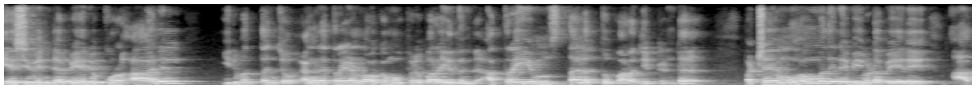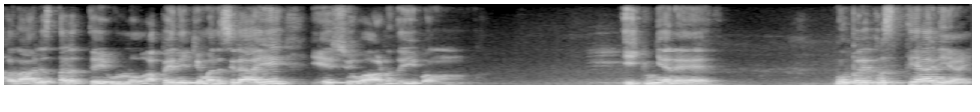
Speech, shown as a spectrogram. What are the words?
യേശുവിന്റെ പേര് ഖുർആാനിൽ ഇരുപത്തഞ്ചോ അങ്ങനെ എത്ര എണ്ണമൊക്കെ മൂപ്പര് പറയുന്നുണ്ട്. അത്രയും സ്ഥലത്ത് പറഞ്ഞിട്ടുണ്ട്. പക്ഷേ മുഹമ്മദ് നബിയുടെ പേര് ആകെ നാല് സ്ഥലത്തേ ഉള്ളൂ. അപ്പം എനിക്ക് മനസ്സിലായി യേശുവാണ് ദൈവം. ഇങ്ങനെ മൂപ്പര് ക്രിസ്ത്യാനിയായി.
